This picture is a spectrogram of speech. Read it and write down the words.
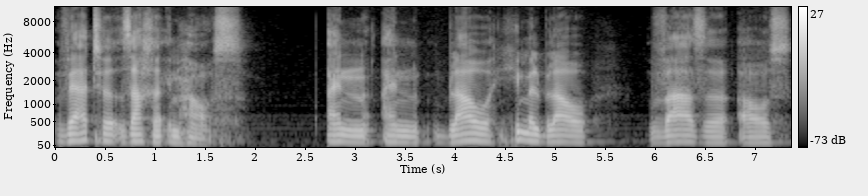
Werte Sache im Haus. Ein, ein blau, himmelblau Vase aus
